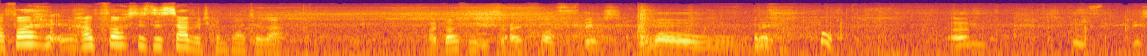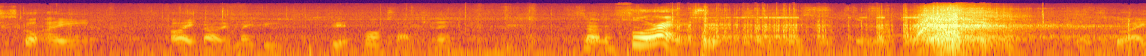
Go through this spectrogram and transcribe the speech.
how fast how fast is the Savage compared to that? I don't think it's as fast as this. Whoa. Oh, Um, this has got a. Oh wait, no, it may be a bit faster actually. what, It's the 4X? got a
